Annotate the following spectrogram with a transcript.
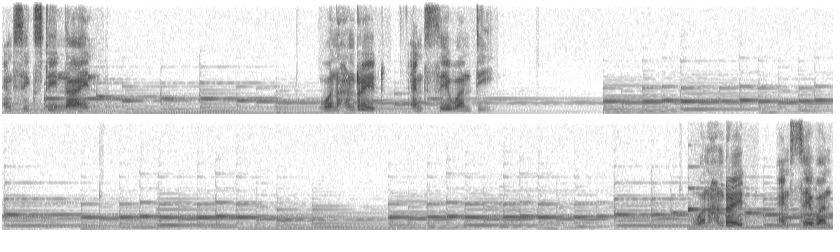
and fifty-five, one hundred and fifty-six, one hundred and fifty seven,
